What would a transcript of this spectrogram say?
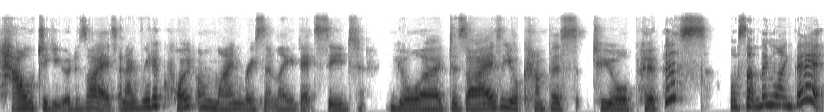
how to get your desires. And I read a quote online recently that said, Your desires are your compass to your purpose, or something like that.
